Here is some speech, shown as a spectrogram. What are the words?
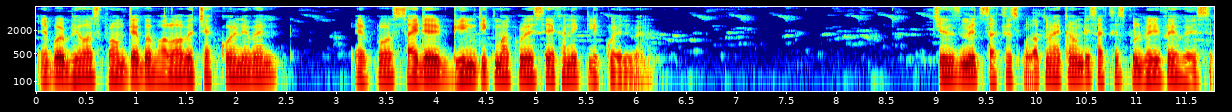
এরপর ভিউয়ার্স ফর্মটি একবার ভালোভাবে চেক করে নেবেন। এরপর সাইডের গ্রিন টিকমার্ক রয়েছে, এখানে ক্লিক করে দেবেন। চেঞ্জ মেড সাকসেসফুল আপনার অ্যাকাউন্টটি সাকসেসফুল ভেরিফাই হয়েছে।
